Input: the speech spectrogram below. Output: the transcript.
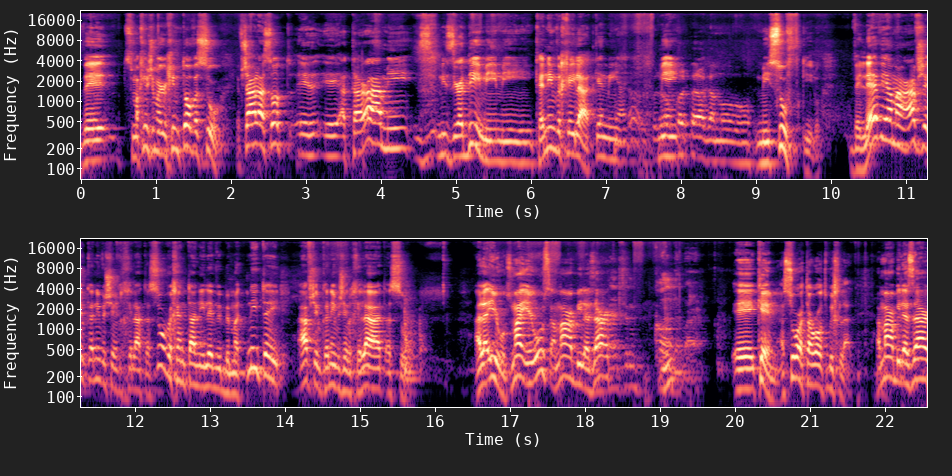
וצמחים שמריחים טוב אסור, אפשר לעשות אה, אה, עטרה מז- מזרדים, מ- מקנים וחילת, כן, מ- מ- לא גם הוא... מאיסוף כאילו. ולוי אמר אף של קנים ושל חילת אסור, וכן תני לוי במתניתי, אף של קנים ושל חילת אסור. על האירוס, מה אירוס? אמר רבי אלעזר בעצם כל דבר. אה, כן, אסור עטרות בכלל. אמר רבי אלעזר,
